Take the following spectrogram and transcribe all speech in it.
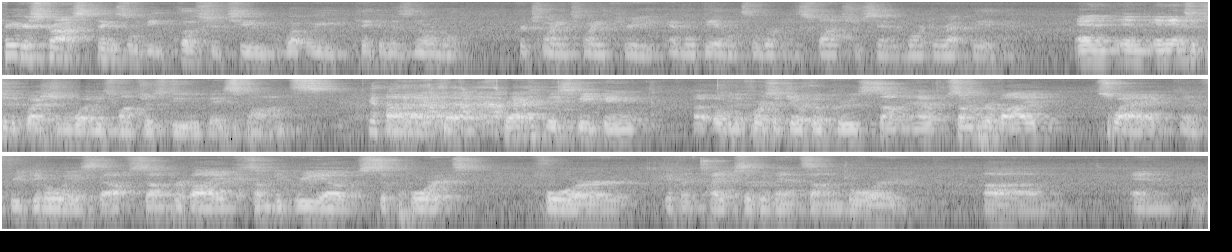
fingers crossed, things will be closer to what we think of as normal for 2023 and we'll be able to work with sponsors in more directly again. And in, in answer to the question, what do sponsors do? They sponsor. Uh, practically speaking, uh, over the course of JoCo Cruise, some have some provide swag, you know, free giveaway stuff. Some provide some degree of support for different types of events on board, um, and you know,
